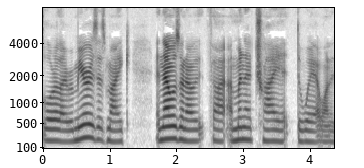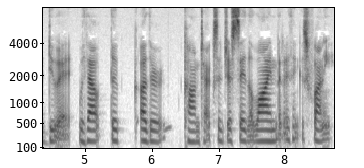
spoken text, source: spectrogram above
Lorelai Ramirez's mic, and that was when I thought I'm gonna try it the way I want to do it without the other context and just say the line that I think is funny.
